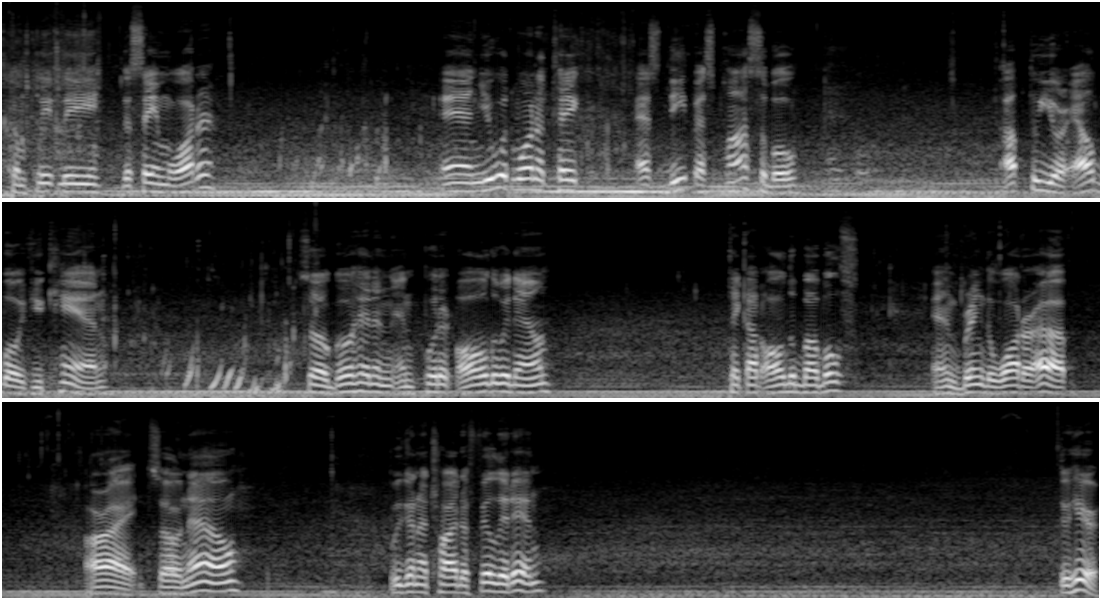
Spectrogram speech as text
completely the same water. And you would want to take as deep as possible up to your elbow if you can. So go ahead and, and put it all the way down. Take out all the bubbles and bring the water up. All right, so now we're gonna try to fill it in to here.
